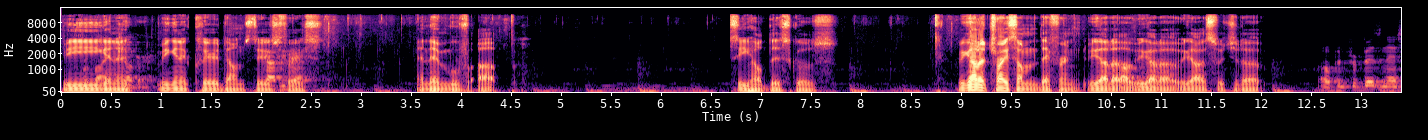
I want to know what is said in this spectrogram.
We Provide gonna cover. we gonna clear downstairs Copy that. first, and then move up. See how this goes. We gotta try something different. We gotta we oh. gotta we gotta switch it up. Open for business.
